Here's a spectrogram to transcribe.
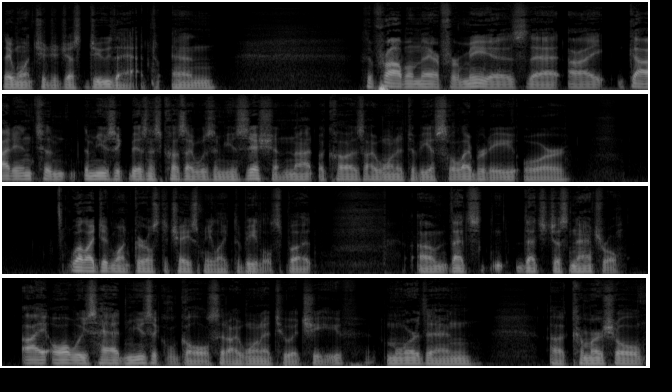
they want you to just do that and the problem there for me is that I got into the music business because I was a musician, not because I wanted to be a celebrity or. Well, I did want girls to chase me like the Beatles, but um, that's that's just natural. I always had musical goals that I wanted to achieve more than uh, commercial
